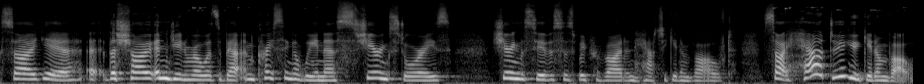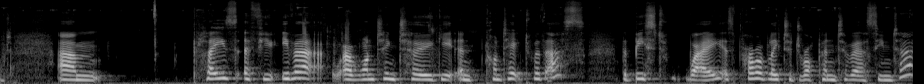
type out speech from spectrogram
so, yeah, uh, the show in general is about increasing awareness, sharing stories, sharing the services we provide, and how to get involved. So, how do you get involved? Um, please, if you ever are wanting to get in contact with us, the best way is probably to drop into our centre.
